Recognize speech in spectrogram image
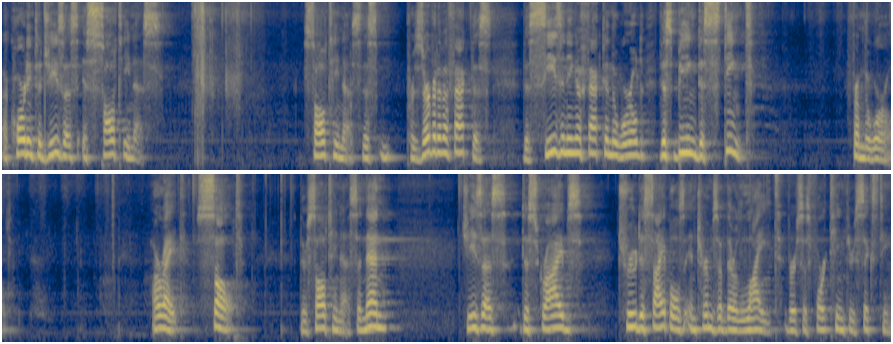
according to Jesus, is saltiness. Saltiness, this preservative effect, this, this seasoning effect in the world, this being distinct from the world. All right, salt, their saltiness. And then Jesus describes true disciples in terms of their light, verses 14 through 16.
